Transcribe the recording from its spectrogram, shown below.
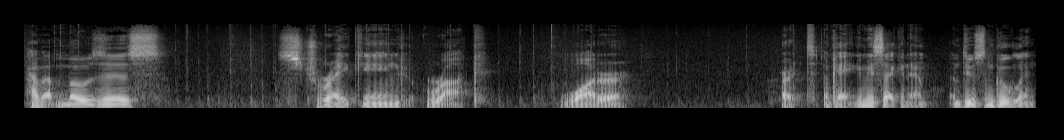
How about Moses striking rock, water, art? Okay, give me a second. I'm, I'm doing some Googling.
